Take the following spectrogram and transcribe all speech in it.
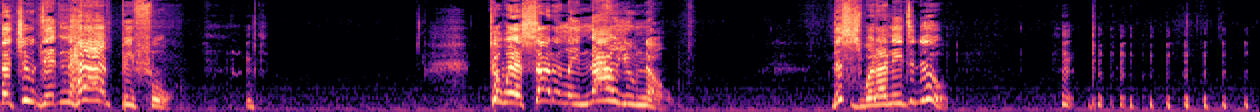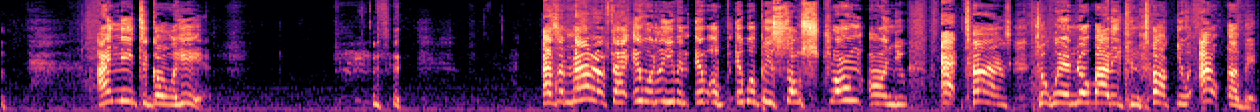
that you didn't have before. to where suddenly now you know this is what I need to do. I need to go here. As a matter of fact, it will even it will it will be so strong on you at times to where nobody can talk you out of it.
